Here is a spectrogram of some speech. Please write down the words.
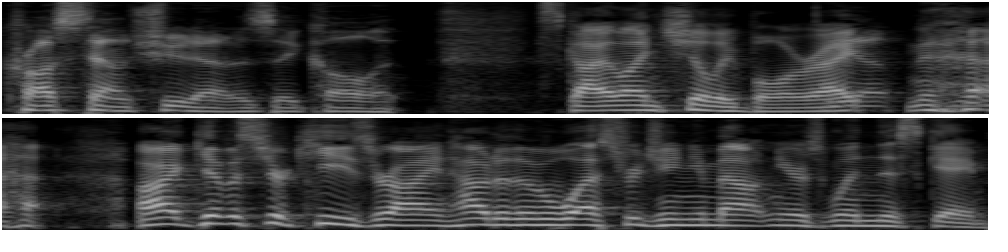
crosstown shootout, as they call it. Skyline Chili Bowl, right? All right, give us your keys, Ryan. How do the West Virginia Mountaineers win this game?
